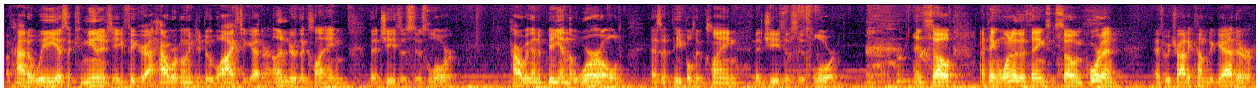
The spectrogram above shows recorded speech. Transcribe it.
of how do we as a community figure out how we're going to do life together under the claim that Jesus is Lord. How are we going to be in the world as a people who claim that Jesus is Lord? And so I think one of the things that's so important as we try to come together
